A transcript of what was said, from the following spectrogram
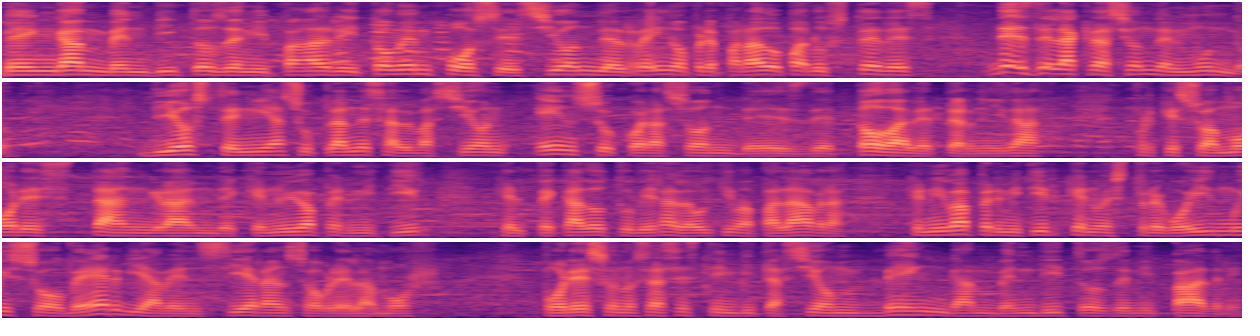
Vengan benditos de mi Padre y tomen posesión del reino preparado para ustedes desde la creación del mundo. Dios tenía su plan de salvación en su corazón desde toda la eternidad, porque su amor es tan grande que no iba a permitir que el pecado tuviera la última palabra, que no iba a permitir que nuestro egoísmo y soberbia vencieran sobre el amor. Por eso nos hace esta invitación, vengan benditos de mi Padre.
